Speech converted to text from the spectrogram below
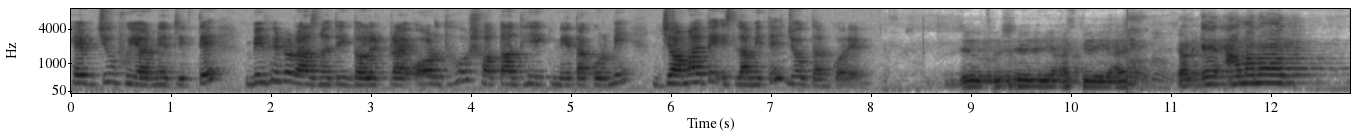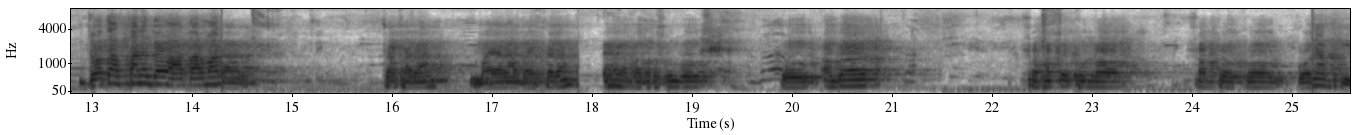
হেফজু ভুইয়ার নেতৃত্বে বিভিন্ন রাজনৈতিক দলের প্রায় অর্ধ শতাধিক নেতাকর্মী জামায়াতে ইসলামীতে যোগদান করেন। যে উদ্দেশ্যে আজকে কারণ এ আমানত যথাস্থানে দেওয়া তার মানে চাচারা মায়ারা বাইস্তারা আমরা কথা শুনব। তো আমরা সৌহার্দ্যপূর্ণ সম্পর্ক নাম কি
